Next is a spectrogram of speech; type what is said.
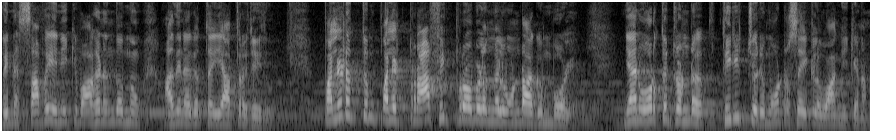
പിന്നെ സഭ എനിക്ക് വാഹനം തന്നു. അതിനകത്ത് യാത്ര ചെയ്തു. പലയിടത്തും പല ട്രാഫിക് പ്രോബ്ലങ്ങളും ഉണ്ടാകുമ്പോൾ ഞാൻ ഓർത്തിട്ടുണ്ട് തിരിച്ചൊരു മോട്ടോർ സൈക്കിൾ വാങ്ങിക്കണം.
